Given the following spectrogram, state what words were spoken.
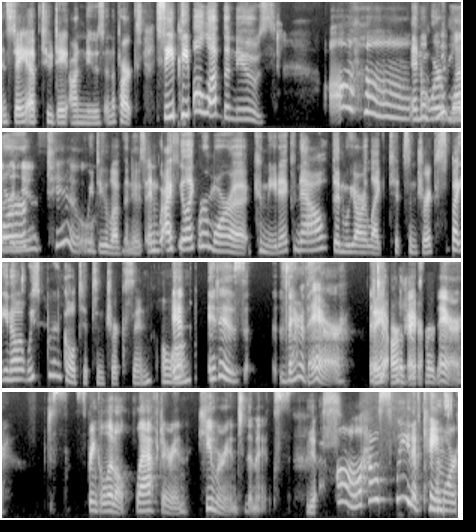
and stay up to date on news in the parks. See, people love the news. Oh, And well, we're we more- the news too. We do love the news. And I feel like we're more uh, comedic now than we are like tips and tricks. But you know what? We sprinkle tips and tricks in along. It is, they're there. The They are tricks Are there. Just sprinkle a little laughter and humor into the mix. yes. Oh, how sweet of K Yes. More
